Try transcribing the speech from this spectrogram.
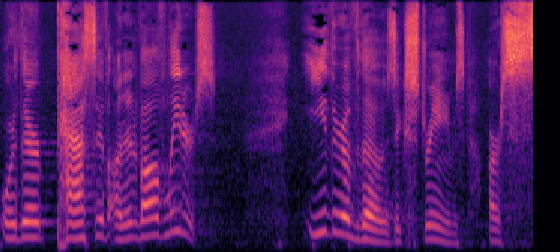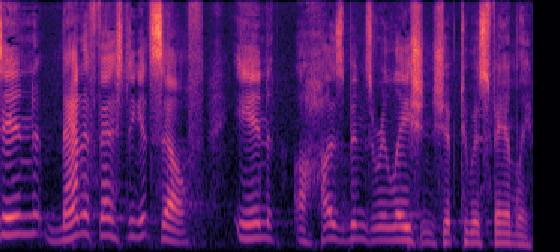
or they're passive, uninvolved leaders. Either of those extremes are sin manifesting itself in a husband's relationship to his family.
